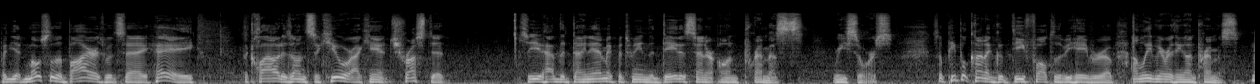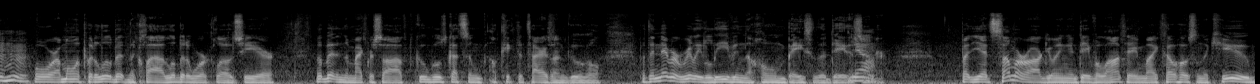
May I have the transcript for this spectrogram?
But yet most of the buyers would say, hey, the cloud is unsecure, I can't trust it. So you have the dynamic between the data center on-premise resource. So people kind of default to the behavior of, I'm leaving everything on premise. Or I'm only put a little bit in the cloud, a little bit of workloads here, a little bit in the Microsoft. Google's got some, I'll kick the tires on Google. But they're never really leaving the home base of the data Yeah. center. But yet some are arguing, and Dave Vellante, my co-host on theCUBE,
